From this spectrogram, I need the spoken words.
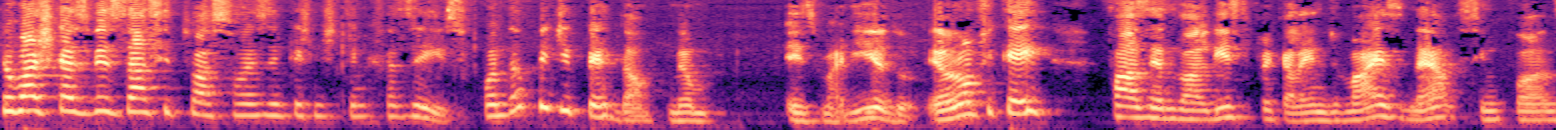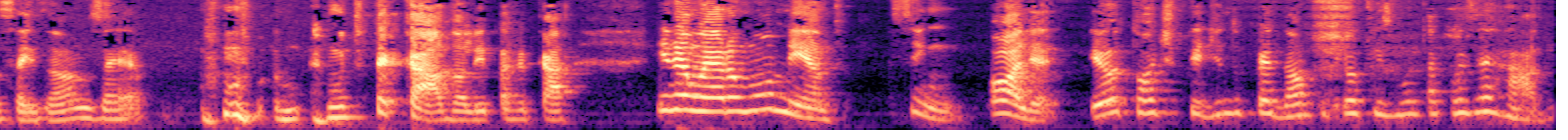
Eu acho que às vezes há situações em que a gente tem que fazer isso. Quando eu pedi perdão pro meu ex-marido, eu não fiquei fazendo uma lista, porque além de mais, né, cinco anos, seis anos, é, muito pecado ali para ficar. E não era o momento. Sim, olha, eu estou te pedindo perdão porque eu fiz muita coisa errada.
